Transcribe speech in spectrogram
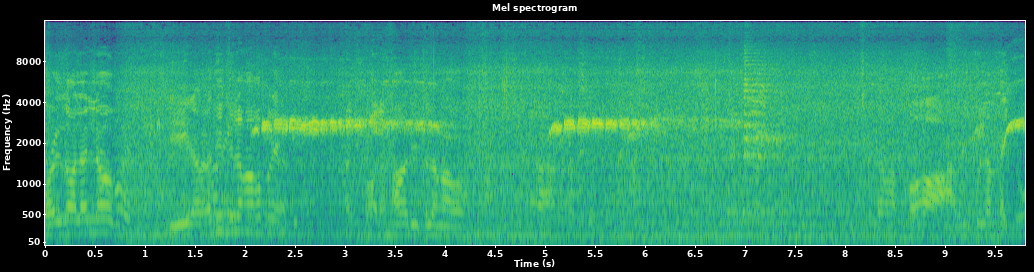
Hoy, ikaw lang loob. Dito lang ako, pre. Oo, dito lang ako. Dito lang ako. Wait ko lang kayo.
